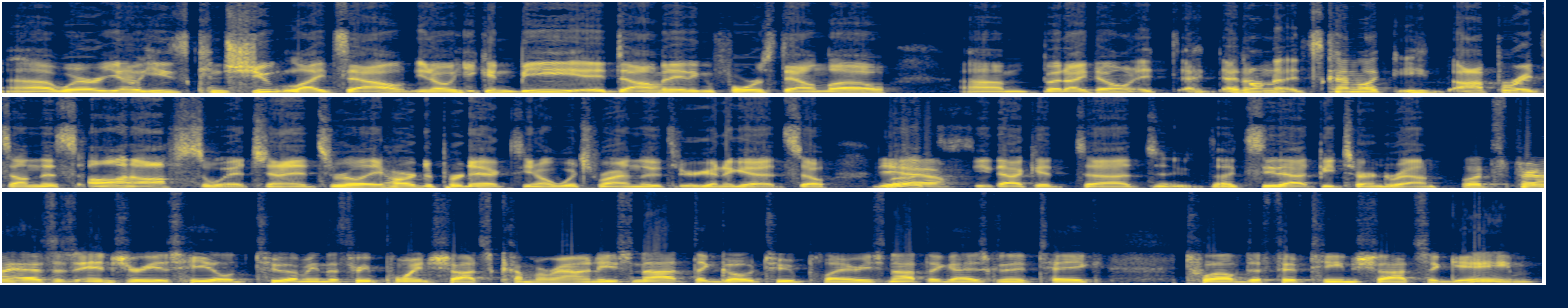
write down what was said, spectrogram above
uh, where you know he's can shoot lights out, you know, he can be a dominating force down low. Um, but I don't, it, I, I, don't know. It's kind of like he operates on this on-off switch, and it's really hard to predict, you know, which Ryan Luther you're going to get. So yeah, like see that get, uh, like see that be turned around. Well, it's apparently as his injury is healed too. I mean, the three-point shots come around. He's not the go-to player. He's not the guy who's going to take 12 to 15 shots a game.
